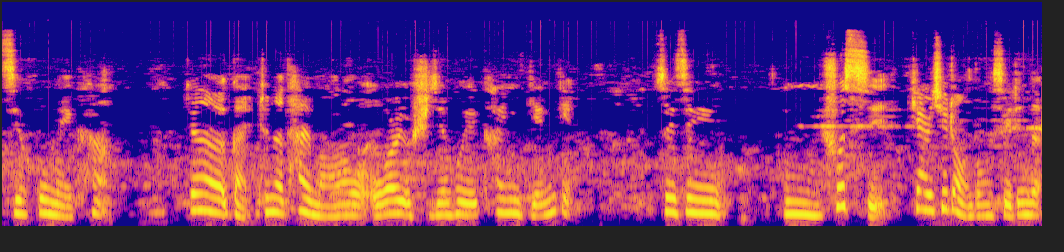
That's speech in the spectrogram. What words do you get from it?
几乎没看。真的感真的太忙了，我偶尔有时间会看一点点。最近，嗯，说起电视剧这种东西，真的，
